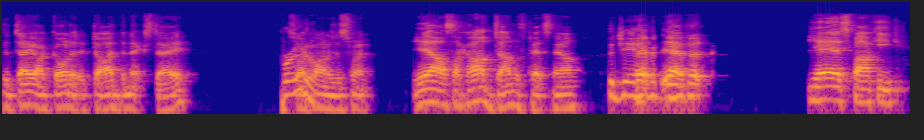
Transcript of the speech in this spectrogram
the day I got it, it died the next day. Brutal. So I kind of just went, yeah. I was like, oh, I'm done with pets now. Did you have But, a yeah, but yeah, Sparky.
